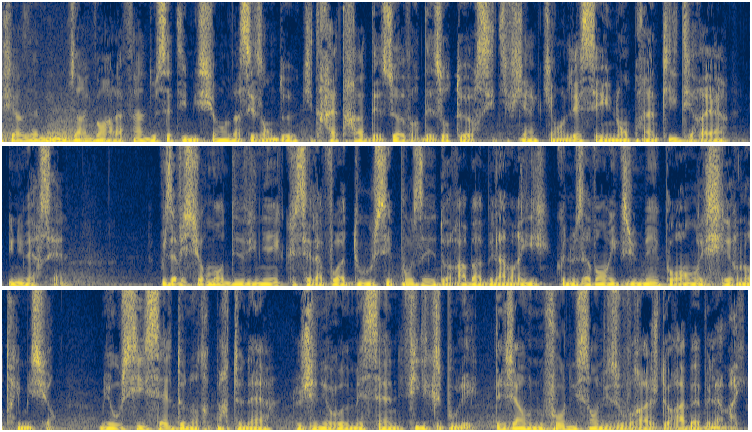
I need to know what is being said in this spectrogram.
Chers amis, nous arrivons à la fin de cette émission, la saison 2, qui traitera des œuvres des auteurs citifiens qui ont laissé une empreinte littéraire universelle. Vous avez sûrement deviné que c'est la voix douce et posée de Rabat Bellamri que nous avons exhumée pour enrichir notre émission, mais aussi celle de notre partenaire, le généreux mécène Félix Boulet, déjà en nous fournissant les ouvrages de Rabat Bellamri,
